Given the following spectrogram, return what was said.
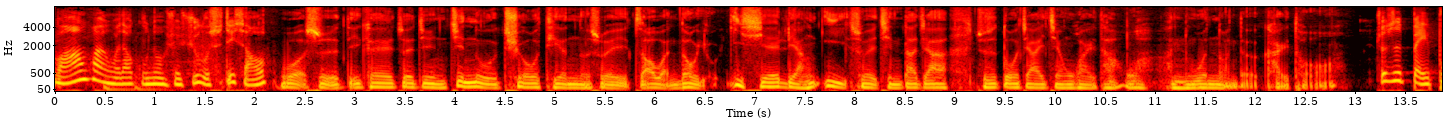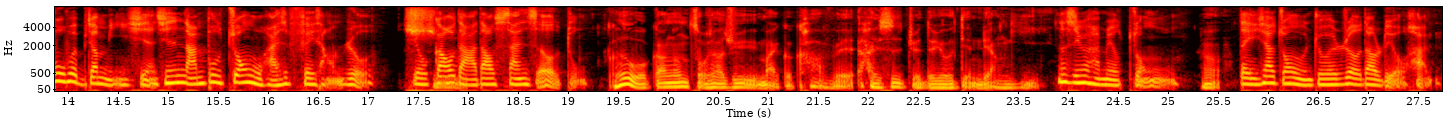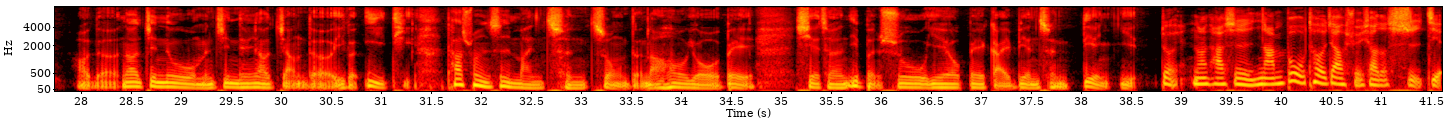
晚安，欢迎回到古农学区，我是 D 嫂，我是 DK。最近进入秋天了，所以早晚都有一些凉意，所以请大家就是多加一件外套，哇，很温暖的开头哦。就是北部会比较明显，其实南部中午还是非常热，有高达到三十二度。可是我刚刚走下去买个咖啡，还是觉得有点凉意。那是因为还没有中午，嗯，等一下中午就会热到流汗。好的，那进入我们今天要讲的一个议题，它算是蛮沉重的，然后有被写成一本书，也有被改编成电影。对，那它是南部特教学校的事件，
